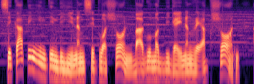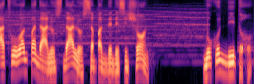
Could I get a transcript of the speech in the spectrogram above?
Sikaping intindihin ang sitwasyon bago magbigay ng reaksyon, at huwag padalos-dalos sa pagdedesisyon. Bukod dito,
